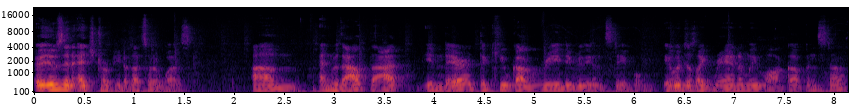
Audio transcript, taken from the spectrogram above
it was an edge torpedo. That's what it was. Um, and without that in there, the cube got really, really unstable. It would just like randomly lock up and stuff.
